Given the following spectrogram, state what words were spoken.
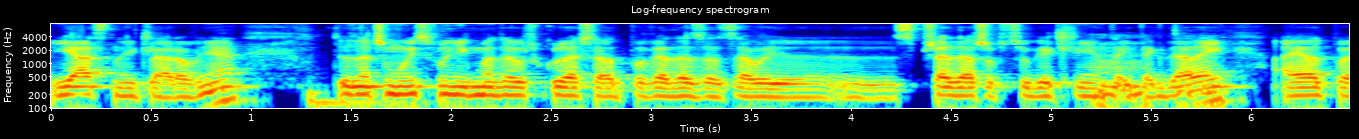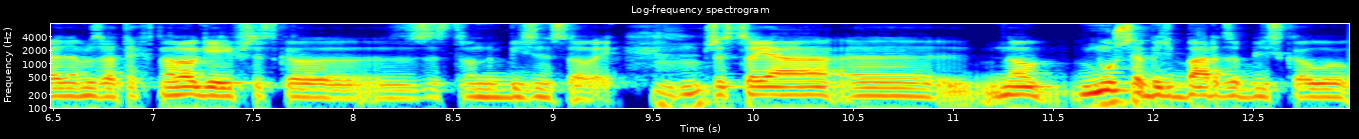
jasno i klarownie. To znaczy mój wspólnik Mateusz Kulesza odpowiada za cały e, sprzedaż, obsługę klienta mm -hmm. i tak dalej, mhm. a ja odpowiadam za technologię i wszystko ze strony biznesowej. Mm -hmm. Przez co ja e, no, muszę być bardzo blisko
